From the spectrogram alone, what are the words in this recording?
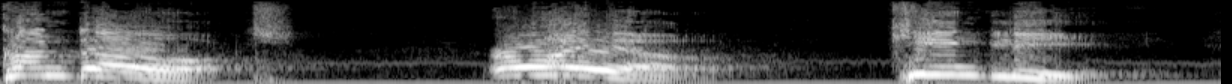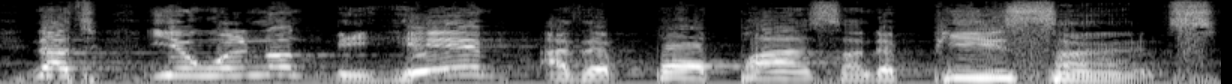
conduct. Royal, kingly, that you will not behave as the paupers and the peasants,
